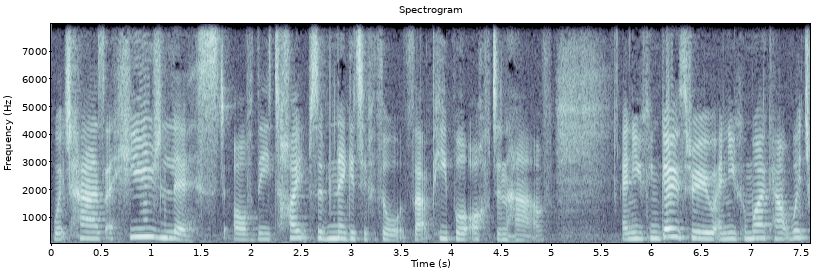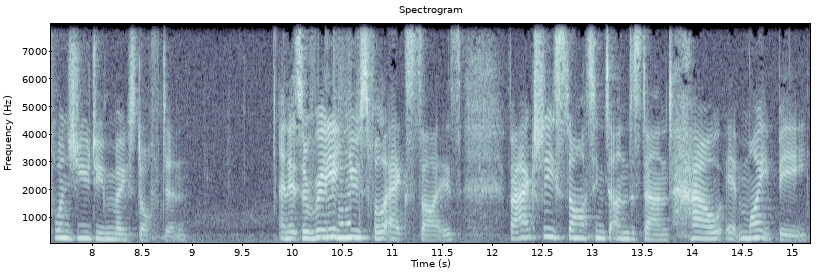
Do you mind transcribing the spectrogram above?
which has a huge list of the types of negative thoughts that people often have. And you can go through and you can work out which ones you do most often. And it's a really useful exercise for actually starting to understand how it might be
